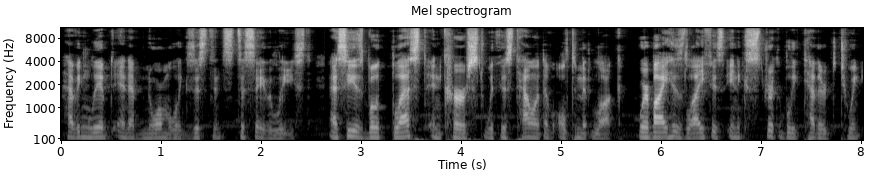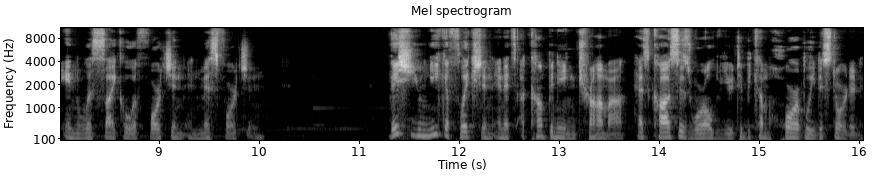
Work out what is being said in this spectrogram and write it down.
having lived an abnormal existence to say the least, as he is both blessed and cursed with his talent of ultimate luck, whereby his life is inextricably tethered to an endless cycle of fortune and misfortune. This unique affliction and its accompanying trauma has caused his worldview to become horribly distorted,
